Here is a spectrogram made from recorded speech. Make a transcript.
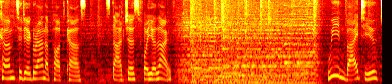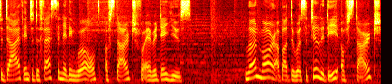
Welcome to the Agrana podcast, Starches for Your Life. We invite you to dive into the fascinating world of starch for everyday use. Learn more about the versatility of starch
